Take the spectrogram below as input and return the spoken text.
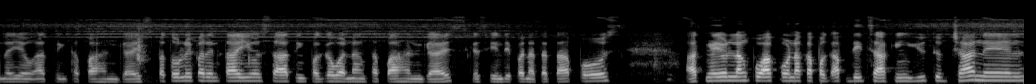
Na yung ating tapahan guys. Patuloy pa rin tayo sa ating paggawa ng tapahan guys kasi hindi pa natatapos. At ngayon lang po ako nakapag-update sa aking YouTube channel.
